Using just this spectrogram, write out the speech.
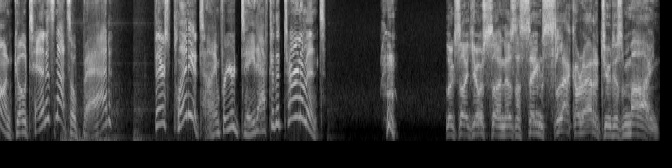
on, Goten, it's not so bad. There's plenty of time for your date after the tournament. Hmm. Looks like your son has the same slacker attitude as mine.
